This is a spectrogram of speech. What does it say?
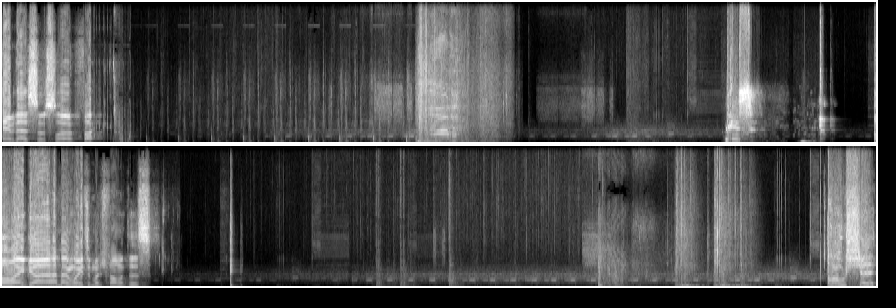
Damn, that's so slow. Fuck. Piss. Oh my god, I'm having way too much fun with this. Oh shit!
